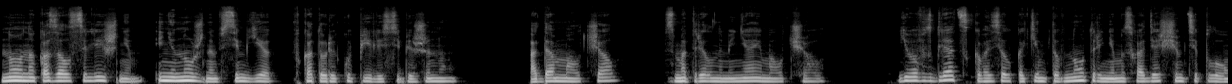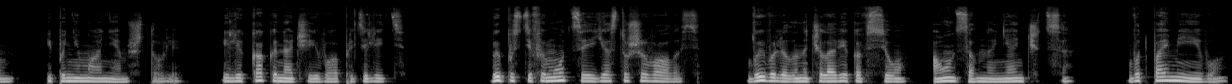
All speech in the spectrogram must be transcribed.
но он оказался лишним и ненужным в семье, в которой купили себе жену. Адам молчал, смотрел на меня и молчал. Его взгляд сквозил каким-то внутренним исходящим теплом и пониманием, что ли. Или как иначе его определить? Выпустив эмоции, я стушевалась. Вывалила на человека все, а он со мной нянчится. Вот пойми его,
